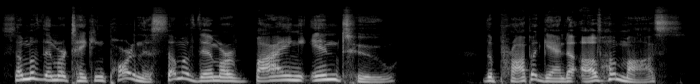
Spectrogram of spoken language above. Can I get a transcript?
some of them are taking part in this. Some of them are buying into the propaganda of Hamas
